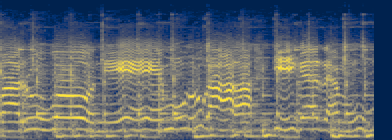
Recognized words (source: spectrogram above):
பருவோனே முருகா சிகரமுமாகி.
